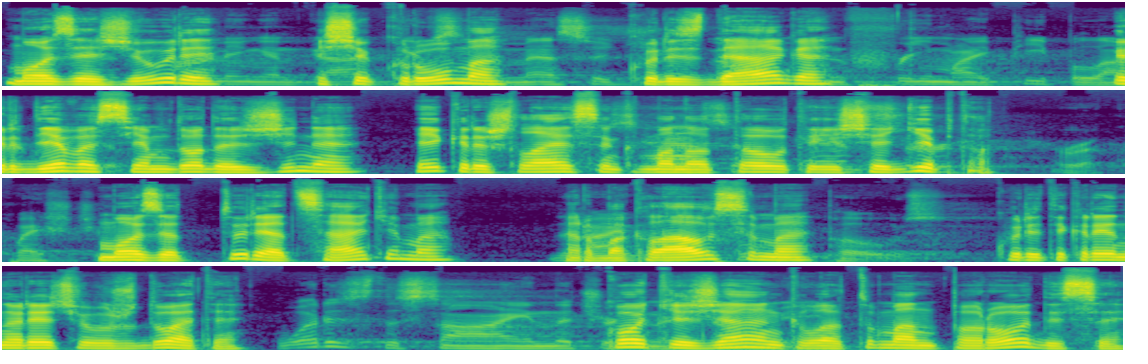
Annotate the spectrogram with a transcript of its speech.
Mozė žiūri į šį krūmą, kuris dega, ir Dievas jam duoda žinę, eik ir išlaisvink mano tautą iš Egipto. Mozė turi atsakymą arba klausimą, kurį tikrai norėčiau užduoti. Kokį ženklą tu man parodysi,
